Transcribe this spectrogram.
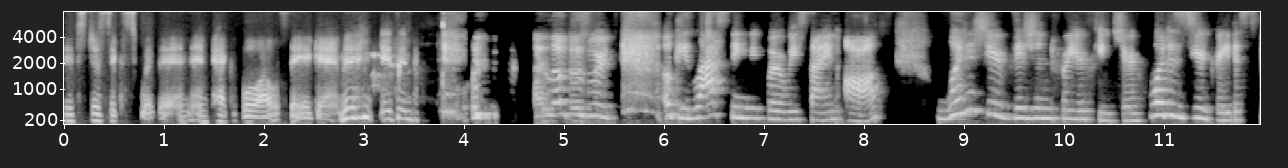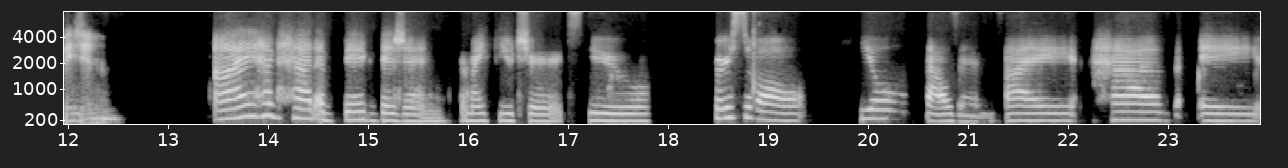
It's just exquisite and impeccable, I will say again. it's impeccable. I love those words. Okay, last thing before we sign off. What is your vision for your future? What is your greatest vision? I have had a big vision for my future to, first of all, heal thousands. I have a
